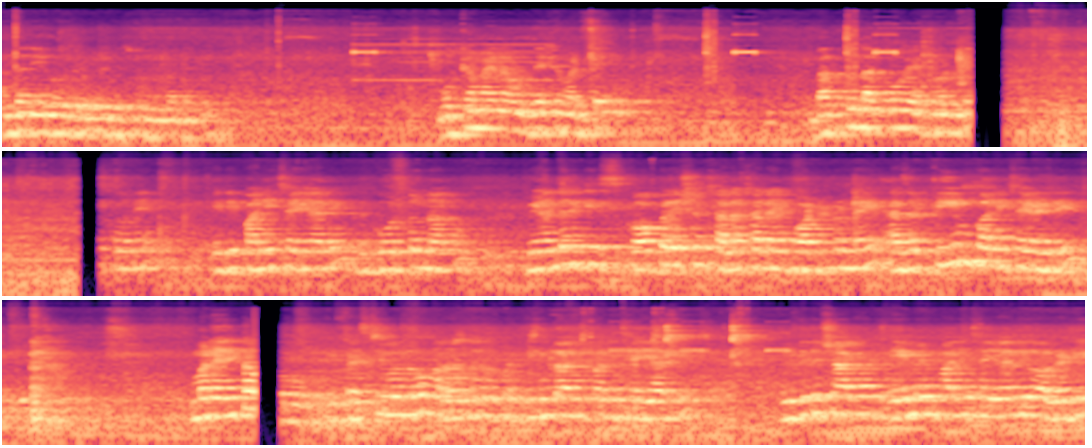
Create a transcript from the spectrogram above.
అందరు ఈరోజు రివ్యూ ముఖ్యమైన ఉద్దేశం అంటే భక్తులకు ఎటువంటి ఇది పని చేయాలి ఇది కోరుతున్నాను. మీ అందరికీ కోఆపరేషన్ చాలా చాలా ఇంపార్టెంట్ ఉన్నాయి. యాజ్ అ టీమ్ పని చేయండి. మన ఎంత ఈ ఫెస్టివల్లో మనందరూ ఒక టీమ్ లాగా పని చేయాలి. వివిధ శాఖలు ఏమేమి పని చేయాలి ఆల్రెడీ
